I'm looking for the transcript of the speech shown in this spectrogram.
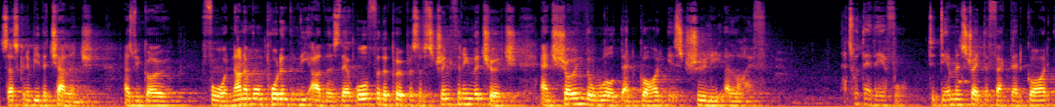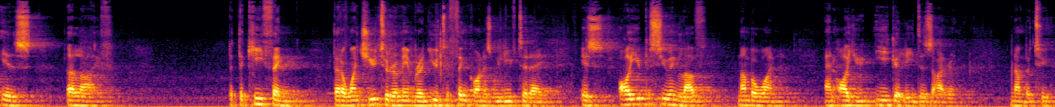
So that's going to be the challenge as we go forward. None are more important than the others. They're all for the purpose of strengthening the church and showing the world that God is truly alive. That's what they're there for, to demonstrate the fact that God is alive. But the key thing that I want you to remember and you to think on as we leave today is are you pursuing love? Number one. And are you eagerly desiring? Number two.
